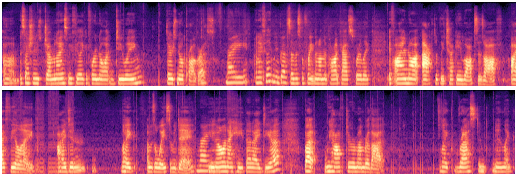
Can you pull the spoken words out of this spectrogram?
um, especially as Geminis, we feel like if we're not doing, there's no progress. Right. And I feel like maybe I've said this before, even on the podcast, where like if I'm not actively checking boxes off, I feel like I didn't, like, it was a waste of a day. Right. You know, and I hate that idea. But we have to remember that, like, rest and, and like,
